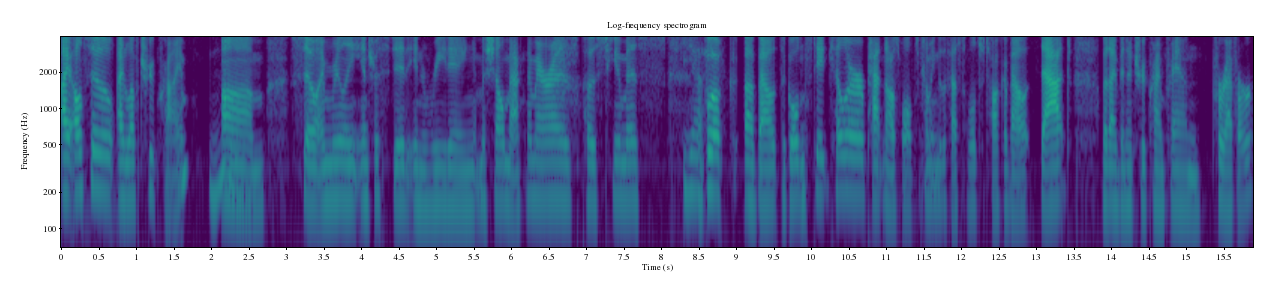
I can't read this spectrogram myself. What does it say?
I also I love true crime. Mm. Um, so I'm really interested in reading Michelle McNamara's posthumous Yes. book about the Golden State Killer. Patton Oswalt's coming to the festival to talk about that. But I've been a true crime fan forever,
